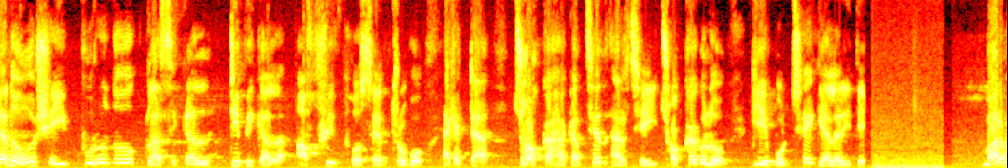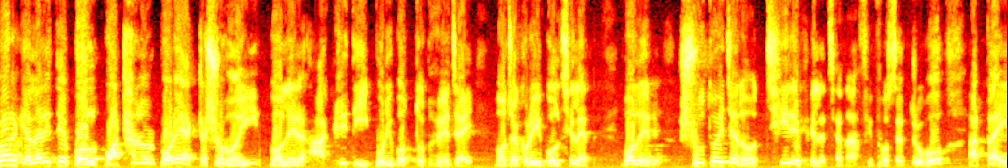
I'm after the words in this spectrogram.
যেন সেই পুরনো ক্লাসিক্যাল টিপিক্যাল আফরিফ হোসেন ধ্রুব এক একটা ছক্কা হাঁকাচ্ছেন আর সেই ছক্কাগুলো গিয়ে পড়ছে গ্যালারিতে। বারবার গ্যালারিতে বল পাঠানোর পরে একটা সময় বলের আকৃতি পরিবর্তন হয়ে যায়। মজা করেই বলছিলেন, বলের সুতোয় যেন ছিঁড়ে ফেলেছেন আফিফ হোসেন ধ্রুব, আর তাই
